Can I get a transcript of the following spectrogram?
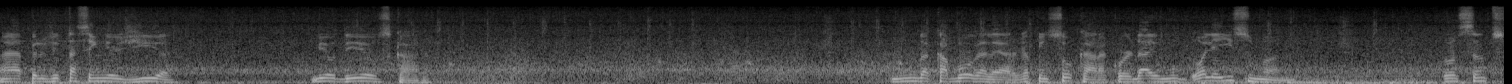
É, pelo jeito tá sem energia. Meu Deus, cara. O mundo acabou, galera. Já pensou, cara? Acordar e o mundo... Olha isso, mano. Los Santos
